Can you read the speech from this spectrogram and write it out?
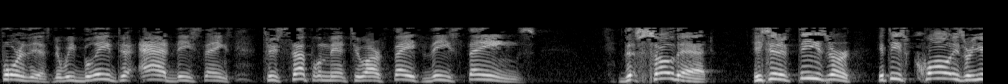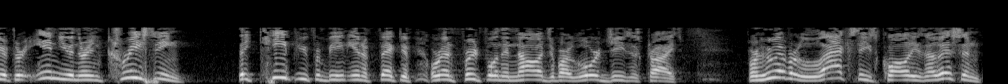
for this? Do we believe to add these things, to supplement to our faith these things? So that, he said, if these are if these qualities are you, if they're in you and they're increasing, they keep you from being ineffective or unfruitful in the knowledge of our Lord Jesus Christ. For whoever lacks these qualities, now listen,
